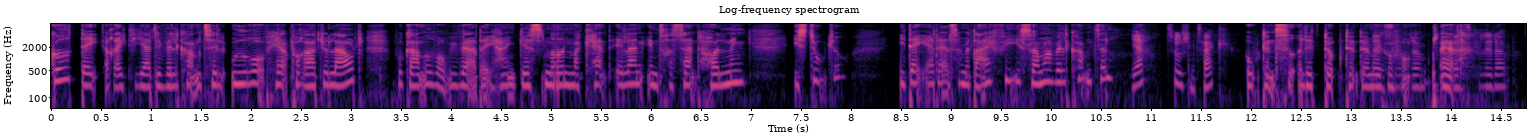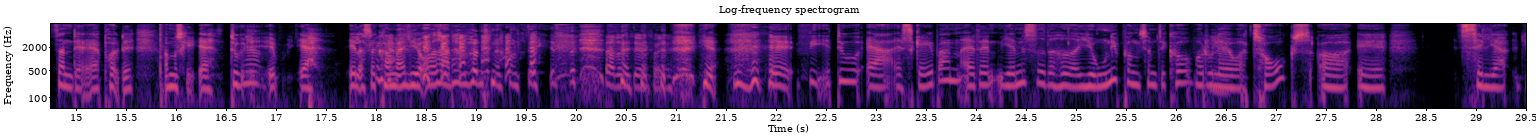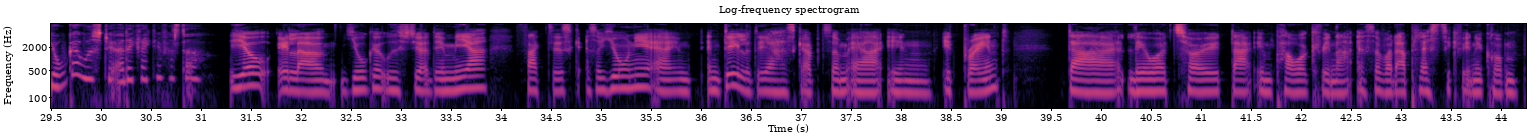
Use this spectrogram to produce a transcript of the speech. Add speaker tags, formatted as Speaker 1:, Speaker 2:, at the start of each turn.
Speaker 1: God dag og rigtig hjertelig velkommen til Udråb her på Radio Loud, programmet, hvor vi hver dag har en gæst med en markant eller en interessant holdning i studiet. I dag er det altså med dig, Fie Sommer. Velkommen til.
Speaker 2: Ja, tusind tak.
Speaker 1: Åh, oh, den sidder lidt dumt, den der
Speaker 2: er
Speaker 1: mikrofon.
Speaker 2: dumt.
Speaker 1: Ja.
Speaker 2: Jeg skal lidt op.
Speaker 1: Sådan der, jeg prøver det. Og måske, ja, du, ja.
Speaker 2: Ja.
Speaker 1: Øh, ja ellers så kommer jeg lige over dig på den om lidt.
Speaker 2: Så er der styr på det.
Speaker 1: ja. øh, Fie, du er skaberen af den hjemmeside, der hedder joni.dk, hvor du
Speaker 2: Ja.
Speaker 1: laver talks og øh, sælger yogaudstyr. Er det ikke rigtigt forstået?
Speaker 2: Jo, eller yogaudstyr, det er mere faktisk, altså Joni er en, en del af det, jeg har skabt, som er en, et brand, der laver tøj, der empower kvinder, altså hvor der er plads til kvindekroppen.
